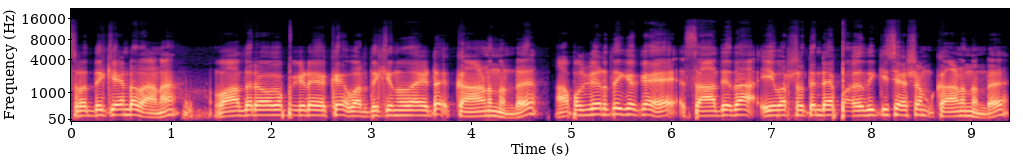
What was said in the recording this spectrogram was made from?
ശ്രദ്ധിക്കേണ്ടതാണ്. വാതരോഗ പീഡയൊക്കെ വർദ്ധിക്കുന്നതായിട്ട് കാണുന്നുണ്ട്. അപകീർത്തിക്കൊക്കെ സാധ്യത ഈ വർഷത്തിന്റെ പകുതിക്ക് ശേഷം കാണുന്നുണ്ട്.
